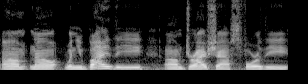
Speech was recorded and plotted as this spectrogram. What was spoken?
Um, now, when you buy the um, drive shafts for the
